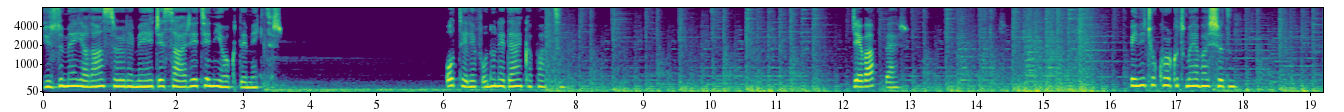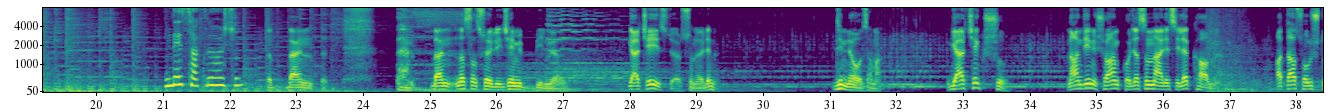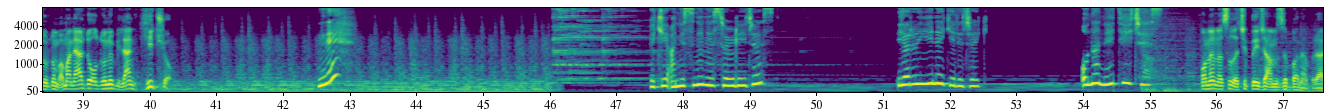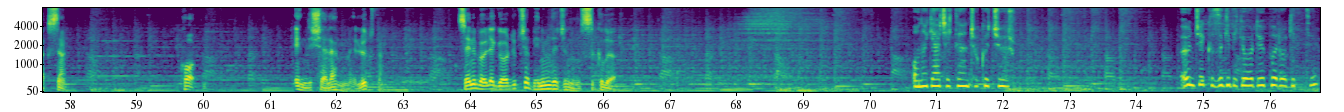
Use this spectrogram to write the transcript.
yüzüme yalan söylemeye cesaretin yok demektir. O telefonu neden kapattın? Cevap ver. Beni çok korkutmaya başladın. Ne saklıyorsun? Ben ben nasıl söyleyeceğimi bilmiyorum. Gerçeği istiyorsun öyle mi? Dinle o zaman. Gerçek şu. Nandini şu an kocasının ailesiyle kalmıyor. Hatta soruşturdum ama nerede olduğunu bilen hiç yok. Ne? Peki annesine ne söyleyeceğiz? Yarın yine gelecek. Ona ne diyeceğiz? Ona nasıl açıklayacağımızı bana bırak sen. Korkma. Endişelenme lütfen. Seni böyle gördükçe benim de canım sıkılıyor. Ona gerçekten çok acıyorum. Önce kızı gibi gördüğü paro gitti.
